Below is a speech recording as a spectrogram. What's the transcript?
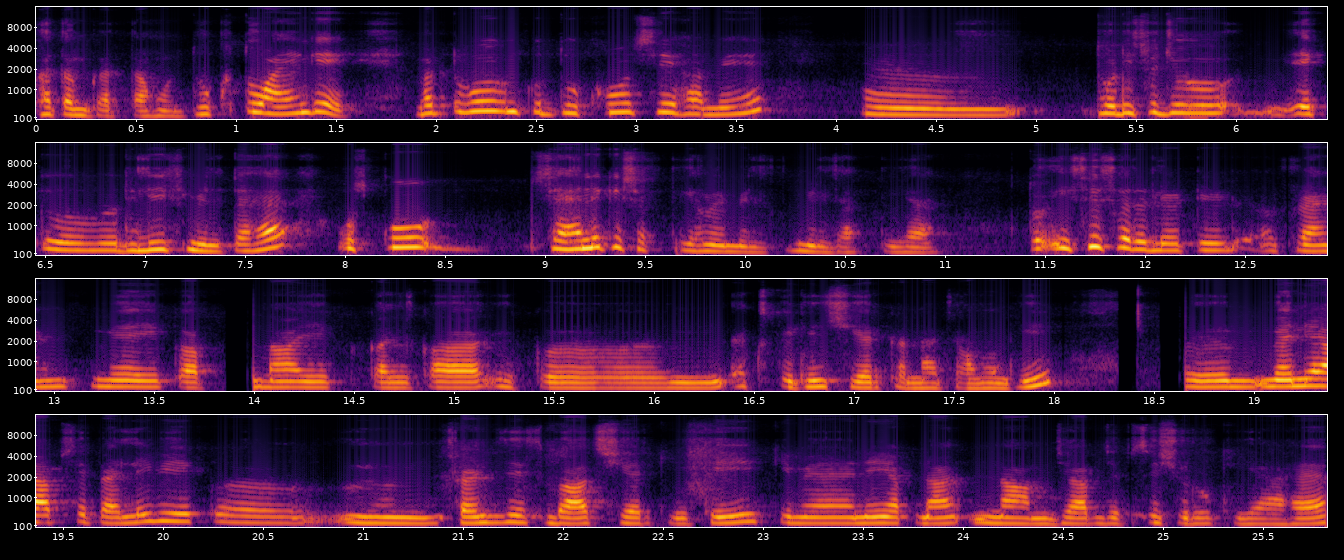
ख़त्म करता हूँ। दुख तो आएँगे बट वो उनको दुखों से हमें थोड़ी सी जो एक रिलीफ मिलता है, उसको सहने की शक्ति हमें मिल मिल जाती है। तो इसी से रिलेटेड फ्रेंड मैं एक अपना, एक कल का एक एक्सपीरियंस शेयर करना चाहूँगी। मैंने आपसे पहले भी एक फ्रेंड से इस बात शेयर की थी कि मैंने अपना नाम जाप जब से शुरू किया है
